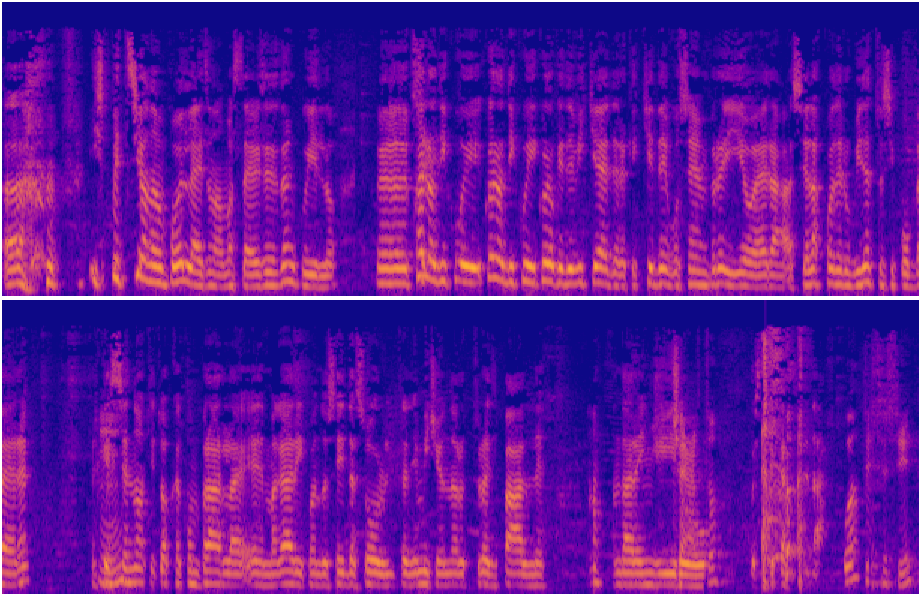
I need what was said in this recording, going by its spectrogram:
Eh, ispeziona un po' il letto, no, ma stai, stai tranquillo. Eh, quello, di cui, quello di cui quello che devi chiedere, che chiedevo sempre io, era se l'acqua del rubinetto si può bere, perché Mhm. se no ti tocca comprarla e magari quando sei da solo, tra gli amici è una rottura di palle, no? andare in giro Certo. queste cazze d'acqua. Sì, sì, sì.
